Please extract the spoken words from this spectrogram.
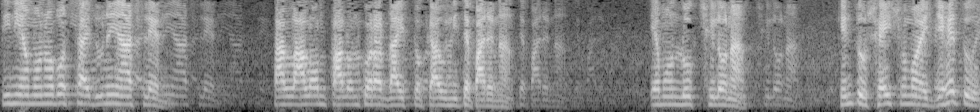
তিনি এমন অবস্থায় দুনিয়া আসলেন, তার লালন পালন করার দায়িত্ব কেউ নিতে পারে না। এমন লোক ছিল না। কিন্তু সেই সময় যেহেতু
